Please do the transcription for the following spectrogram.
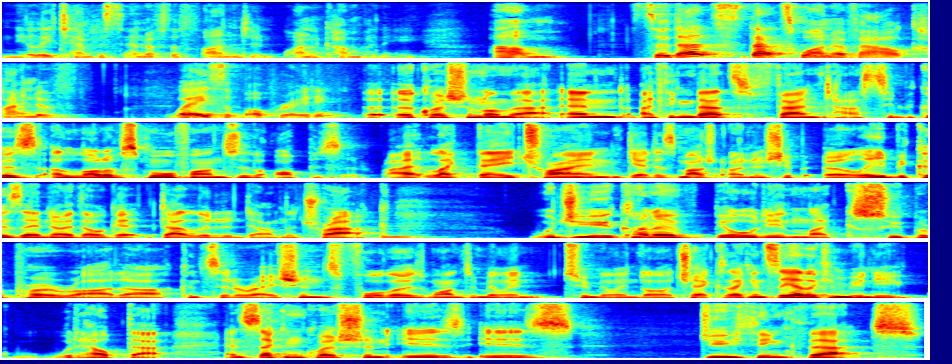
nearly ten percent of the fund in one company. Um, so that's that's one of our kind of ways of operating. A, question on that, and I think that's fantastic because a lot of small funds do the opposite, right? Like they try and get as much ownership early because they know they'll get diluted down the track. Mm-hmm. Would you kind of build in like super pro rata considerations for those one to million, two million dollar checks? I can see how the community would help that. And second question is is do you think that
